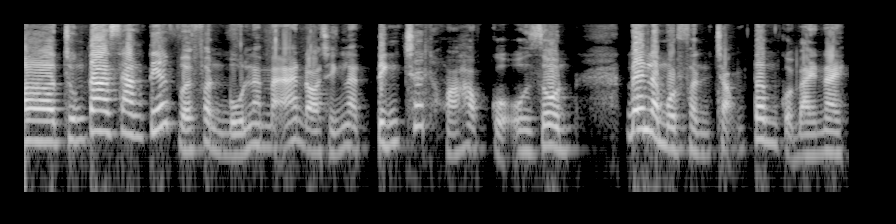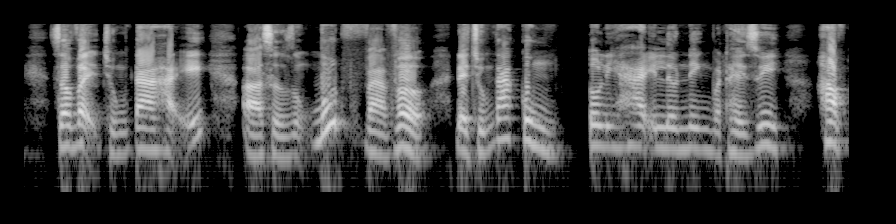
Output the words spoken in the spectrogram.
À, chúng ta sang tiếp với phần 4 La Mã đó chính là tính chất hóa học của ozone. Đây là một phần trọng tâm của bài này. Do vậy chúng ta hãy uh, sử dụng bút và vở để chúng ta cùng Toli 2 e-learning và thầy Duy học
